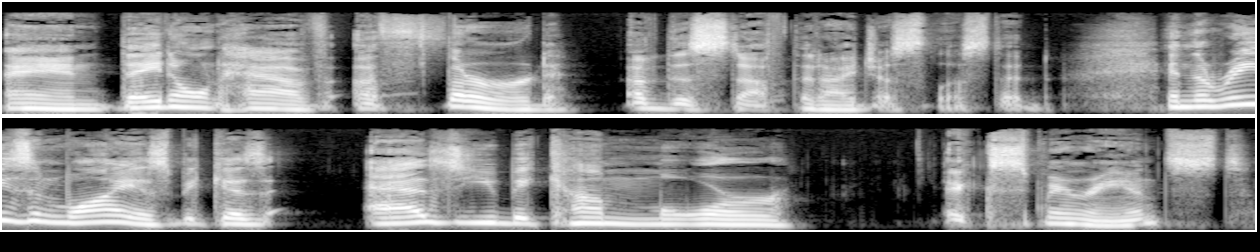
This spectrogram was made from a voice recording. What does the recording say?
and they don't have a third of the stuff that I just listed. And the reason why is because as you become more experienced,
